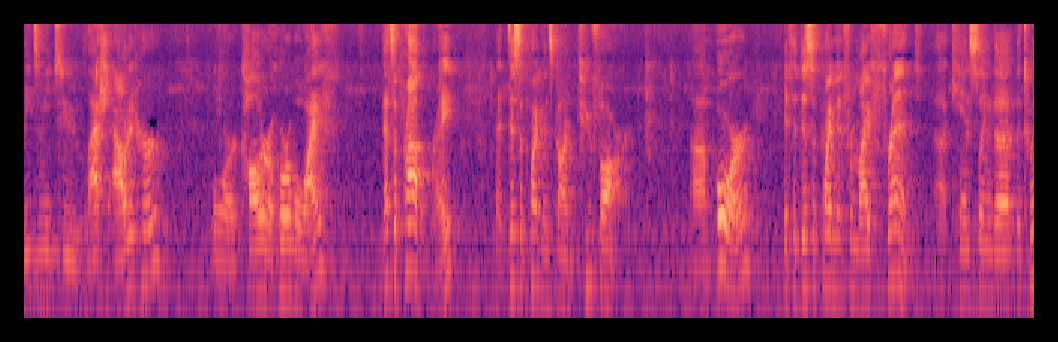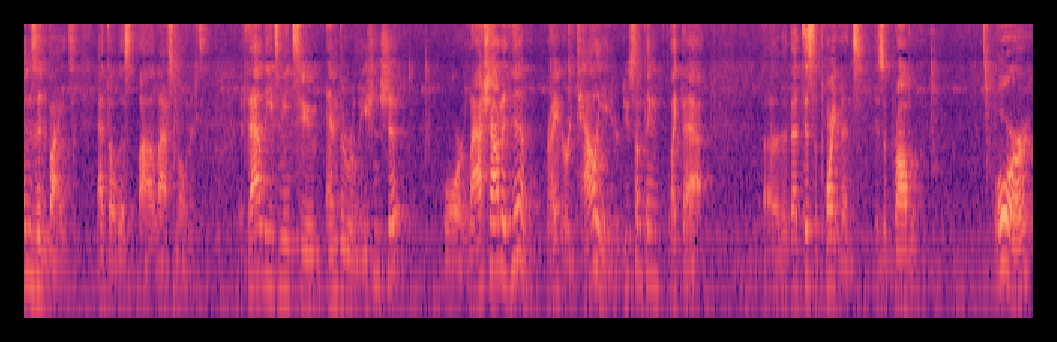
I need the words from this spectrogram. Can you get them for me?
leads me to lash out at her or call her a horrible wife, that's a problem, right? That disappointment's gone too far. Um, or if the disappointment from my friend uh, canceling the, the twins invite at the list, uh, last moment, if that leads me to end the relationship or lash out at him, right, or retaliate or do something like that, uh, that, disappointment is a problem. Or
